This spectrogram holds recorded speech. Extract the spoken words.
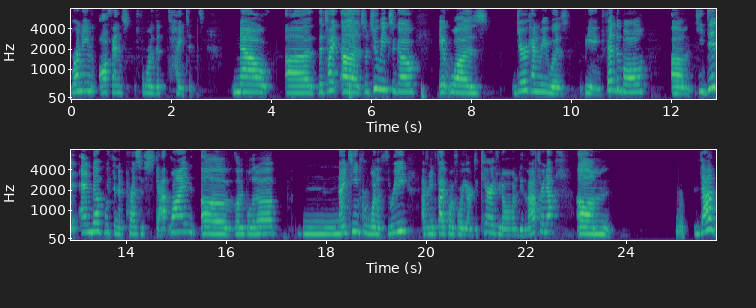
running offense for the Titans. Now, uh, the tit- uh, so two weeks ago, it was Derrick Henry was being fed the ball. Um, he did end up with an impressive stat line of let me pull it up, nineteen for one of three, averaging five point four yards a carry. If you don't want to do the math right now. Um, that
